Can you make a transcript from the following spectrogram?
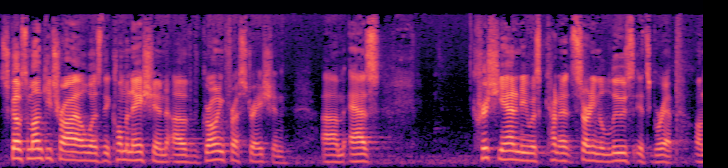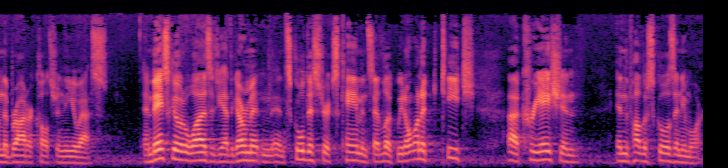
Scopes monkey trial was the culmination of growing frustration um, as Christianity was kind of starting to lose its grip on the broader culture in the U.S. And basically, what it was is you had the government and, and school districts came and said, look, we don't want to teach uh, creation in the public schools anymore.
